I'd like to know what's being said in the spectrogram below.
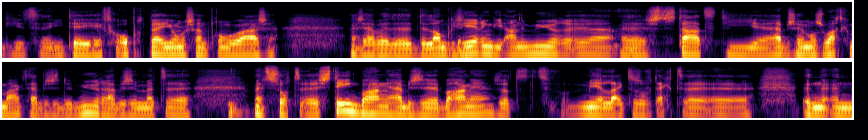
die het eh, idee heeft geopperd bij Jongerencentrum Oase. En ze hebben de, de lambrisering die aan de muur eh, staat, die hebben ze helemaal zwart gemaakt. Hebben ze de muren hebben ze met, met een soort eh, steen behangen, hebben ze behangen. Zodat het meer lijkt alsof het echt een, een,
